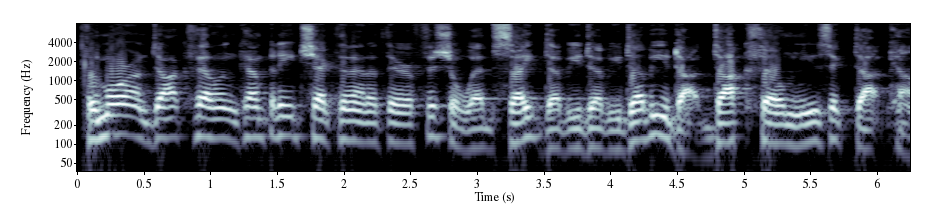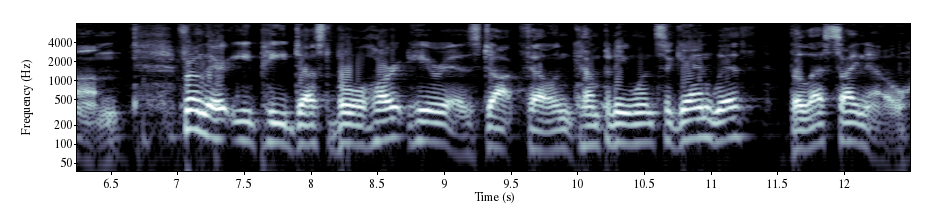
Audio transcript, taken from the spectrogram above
For more on Doc Fell and Company, check them out at their official website, www.docfellmusic.com. From their EP Dust Bowl Heart, here is Doc Fell and Company once again with The Less I Know.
